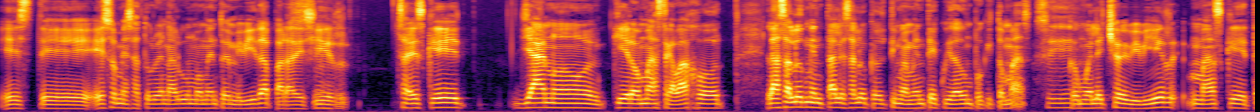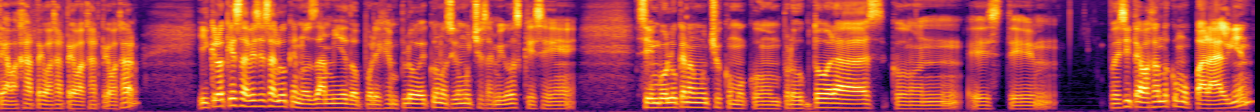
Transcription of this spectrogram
este, eso me saturó en algún momento de mi vida para decir, ¿sabes qué? Ya no quiero más trabajo. La salud mental es algo que últimamente he cuidado un poquito más, como el hecho de vivir más que trabajar, trabajar, trabajar, trabajar. Y creo que es a veces algo que nos da miedo. Por ejemplo, he conocido muchos amigos que se, se involucran mucho como con productoras, con este, pues sí, trabajando como para alguien.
